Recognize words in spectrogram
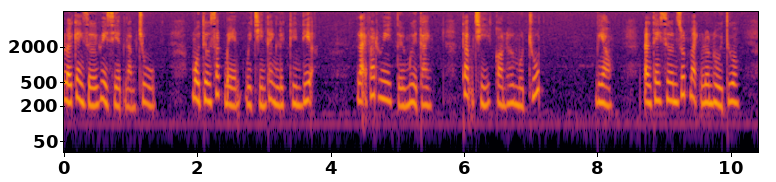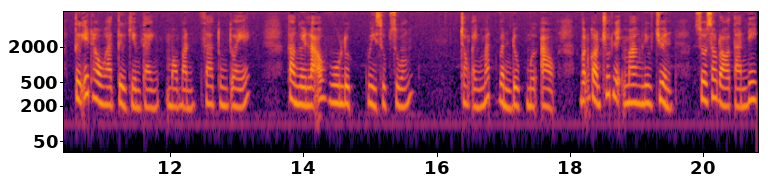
Lấy cảnh giới hủy diệt làm chủ. Một thương sắc bén với 9 thành lực thiên địa, Lại phát huy tới 10 thành, Thậm chí còn hơn một chút. Vèo, Đằng Thanh Sơn rút mạnh luân hồi thương, Từ ít hầu hạt tử kiếm thành Màu bắn ra tung tóe. Cả người lão vô lực quỳ sụp xuống trong ánh mắt vần đục mờ ảo, Vẫn còn chút lệ mang lưu chuyển, Rồi sau đó tán đi.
